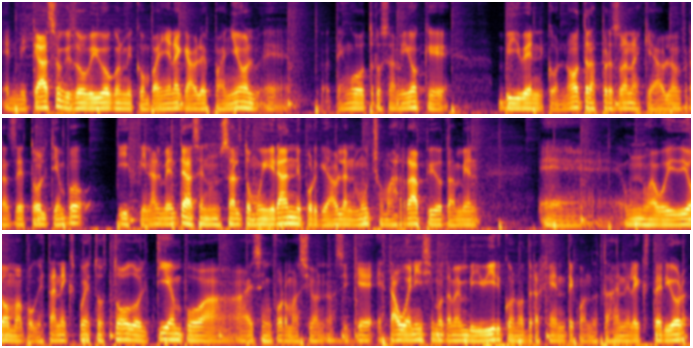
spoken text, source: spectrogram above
En mi caso, que yo vivo con mi compañera que habla español, eh, tengo otros amigos que viven con otras personas que hablan francés todo el tiempo y finalmente hacen un salto muy grande porque hablan mucho más rápido también eh, un nuevo idioma porque están expuestos todo el tiempo a, esa información. Así que está buenísimo también vivir con otra gente cuando estás en el exterior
